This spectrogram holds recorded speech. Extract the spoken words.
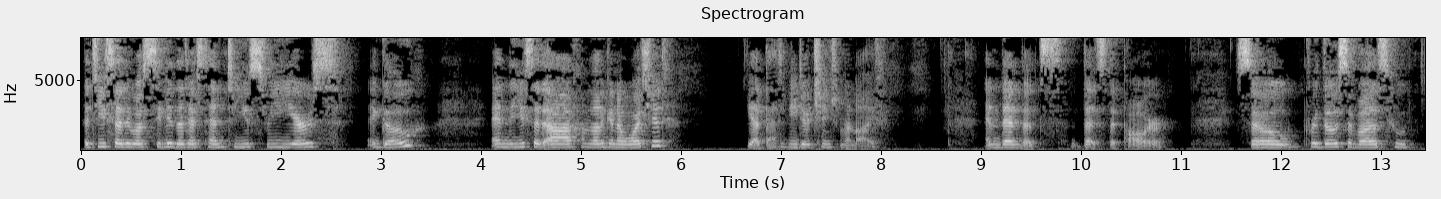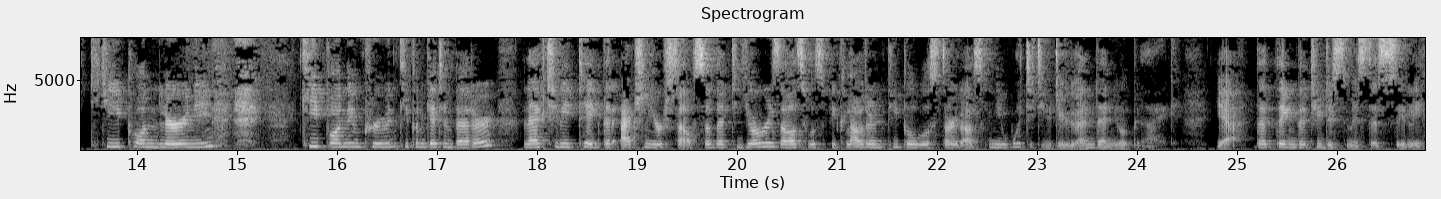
that you said it was silly that I sent to you three years ago? And you said, ah, I'm not gonna watch it yeah, that video changed my life. And then that's that's the power. So for those of us who keep on learning, keep on improving, keep on getting better, and actually take that action yourself so that your results will speak louder and people will start asking you, what did you do? And then you'll be like, yeah, that thing that you dismissed as silly.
